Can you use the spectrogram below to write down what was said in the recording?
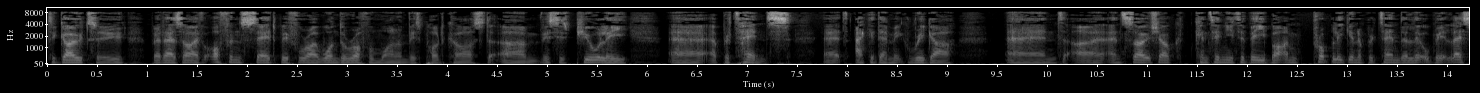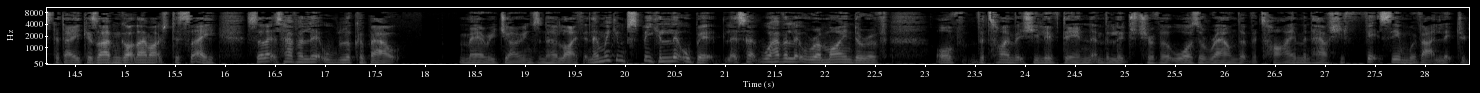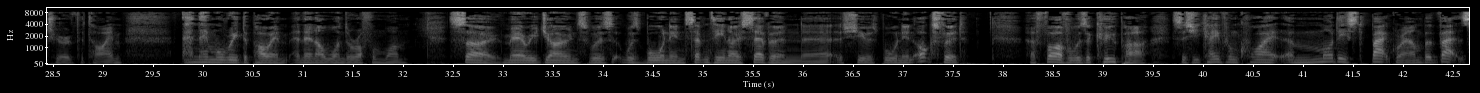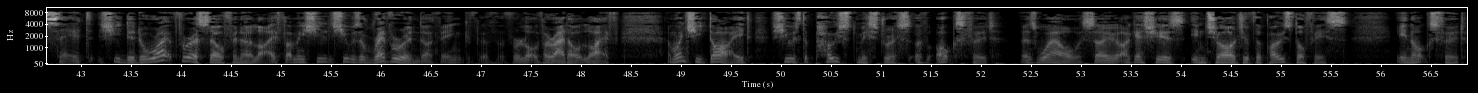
to go to, but as I've often said before I wander off on one on this podcast, um, this is purely uh, a pretense at academic rigor and uh, and so it shall continue to be. But I'm probably going to pretend a little bit less today because I haven't got that much to say. So let's have a little look about Mary Jones and her life, and then we can speak a little bit. Let's have, we'll have a little reminder of of the time that she lived in and the literature that was around at the time and how she fits in with that literature of the time. And then we'll read the poem and then I'll wander off on one. So, Mary Jones was, was born in 1707. Uh, she was born in Oxford her father was a cooper, so she came from quite a modest background, but that said, she did alright for herself in her life. I mean, she, she was a reverend, I think, for, for, a lot of her adult life. And when she died, she was the postmistress of Oxford as well. So I guess she is in charge of the post office in Oxford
